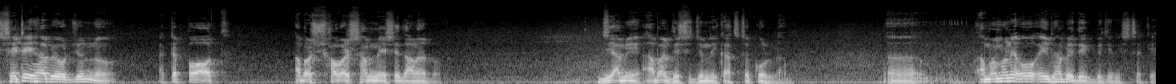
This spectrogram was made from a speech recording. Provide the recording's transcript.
সেটাই হবে ওর জন্য একটা পথ আবার সবার সামনে এসে দাঁড়ানো যে আমি আবার দেশের জন্য এই কাজটা করলাম। আমার মনে ও এইভাবে দেখবে জিনিসটাকে।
